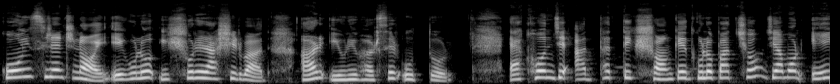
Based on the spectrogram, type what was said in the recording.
কোইন্সিডেন্ট নয়। এগুলো ঈশ্বরের আশীর্বাদ আর ইউনিভার্সের উত্তর। এখন যে আধ্যাত্মিক সংকেতগুলো পাচ্ছ, যেমন এই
